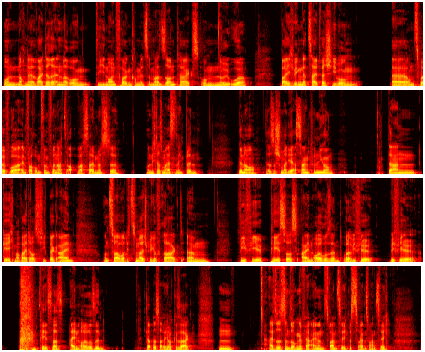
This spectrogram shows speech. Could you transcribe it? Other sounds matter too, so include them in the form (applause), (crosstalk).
Und noch eine weitere Änderung, die neuen Folgen kommen jetzt immer sonntags um 0 Uhr, weil ich wegen der Zeitverschiebung äh, um 12 Uhr einfach um 5 Uhr nachts wach sein müsste und ich das meistens nicht bin. Genau, das ist schon mal die erste Ankündigung. Dann gehe ich mal weiter aufs Feedback ein. Und zwar wurde ich zum Beispiel gefragt, ähm, wie viel Pesos ein Euro sind oder wie viel, wie viel (laughs) Pesos ein Euro sind. Ich glaube, das habe ich auch gesagt. Hm. Also es sind so ungefähr 21 bis 22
